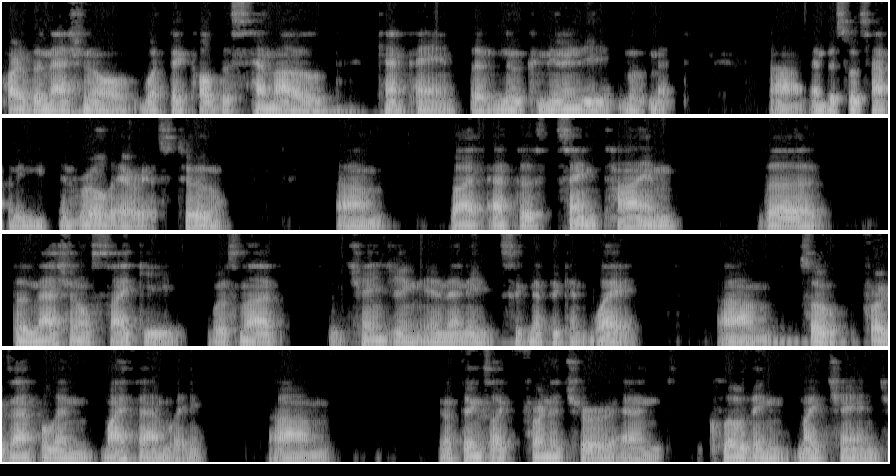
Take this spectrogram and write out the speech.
part of the national what they called the Saemaul campaign, the new community movement, uh, and this was happening in rural areas too. Um, but at the same time, the the national psyche was not changing in any significant way. Um, so, for example, in my family, um, you know, things like furniture and clothing might change,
